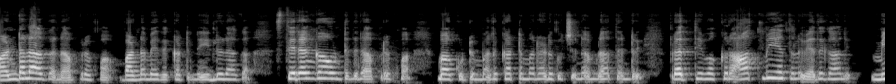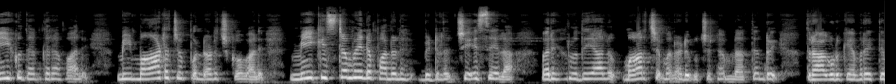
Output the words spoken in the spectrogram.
బండలాగా నా ప్రభ బండ మీద కట్టిన ఇల్లులాగా స్థిరంగా ఉంటుంది నా ప్రభ. మా కుటుంబాలు కట్టమని అడుగుచున్నాం నా తండ్రి. ప్రతి ఒక్కరు ఆత్మీయతలు ఎదగాలి. మీకు దగ్గర అవ్వాలి మీ మాట చొప్పున నడుచుకోవాలి. మీకు ఇష్టమైన పనులు బిడ్డలు చేసేలా మరి హృదయాలు మార్చమని అడుగుచున్నాం నా తండ్రి. త్రాగుడికి ఎవరైతే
